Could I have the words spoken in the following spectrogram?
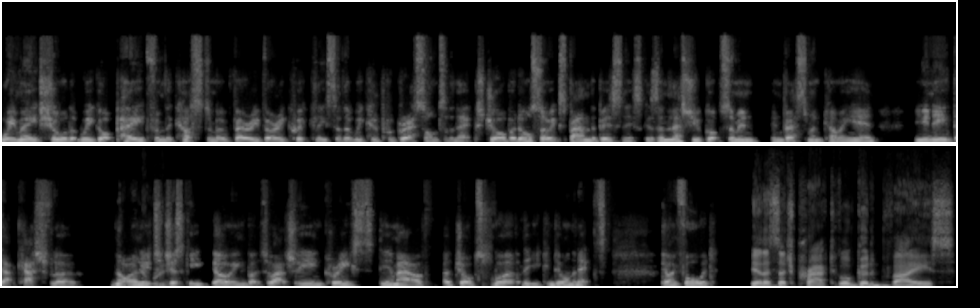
we made sure that we got paid from the customer very, very quickly so that we could progress on to the next job and also expand the business. Because unless you've got some in- investment coming in, you need that cash flow, not only to just keep going, but to actually increase the amount of uh, jobs work that you can do on the next going forward. Yeah, that's such practical, good advice.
